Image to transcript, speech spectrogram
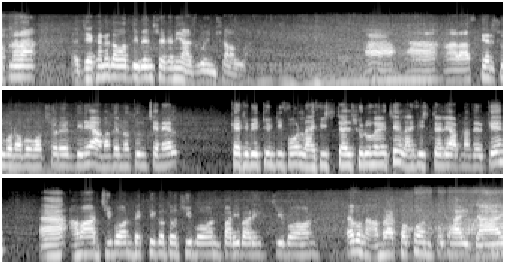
আপনারা যেখানে দাওয়াত দিবেন সেখানেই আসব ইনশাআল্লাহ। আর আজকের শুভ নববৎসরের দিনে আমাদের নতুন channel KTV twenty four life style শুরু হয়েছে। লাইফ স্টাইলে আপনাদেরকে আমার জীবন, ব্যক্তিগত জীবন, পারিবারিক জীবন, এবং আমরা কখন কোথায় যাই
